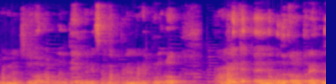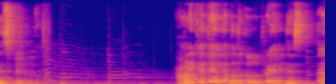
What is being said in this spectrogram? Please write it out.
ನಮ್ಮ ಜೀವನವನ್ನು ದೇವರಿಗೆ ಸಮರ್ಪಣೆ ಮಾಡಿಕೊಂಡು ಪ್ರಾಮಾಣಿಕತೆಯಿಂದ ಬದುಕಲು ಪ್ರಯತ್ನಿಸಬೇಕು. ಪ್ರಾಮಾಣಿಕತೆಯಿಂದ ಬದುಕಲು ಪ್ರಯತ್ನಿಸ್ತಾ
